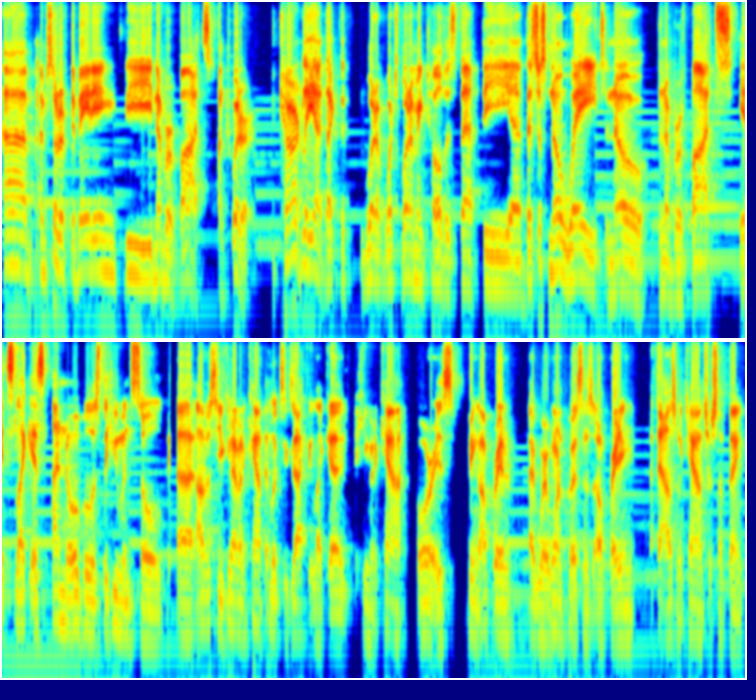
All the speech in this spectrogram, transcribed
Uh, I'm sort of debating the number of bots on Twitter. Currently, I'd like the, what what what I'm being told is that the uh, there's just no way to know the number of bots. It's like as unknowable as the human soul. Uh, obviously, you can have an account that looks exactly like a human account, or is being operated where one person is operating a thousand accounts or something.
